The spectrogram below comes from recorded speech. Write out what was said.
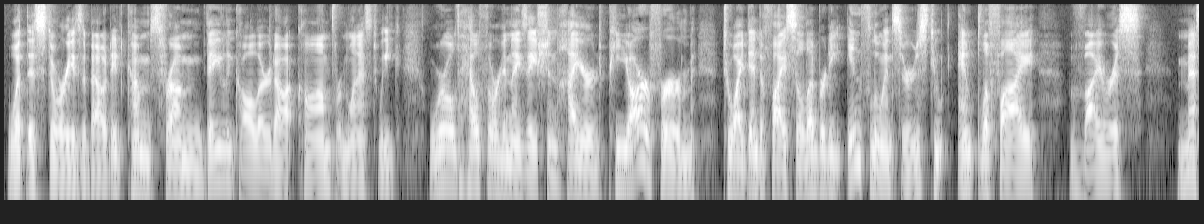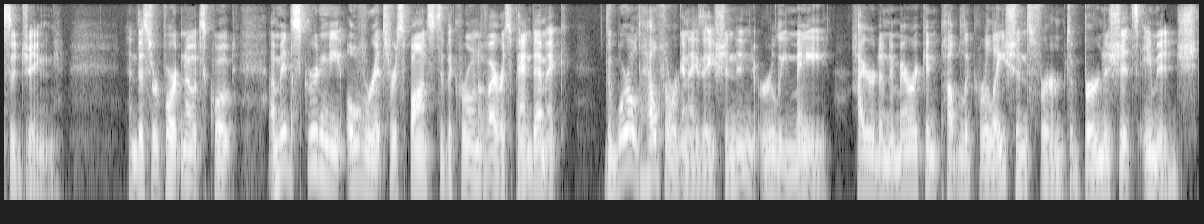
what this story is about. It comes from dailycaller.com from last week. World Health Organization hired PR firm to identify celebrity influencers to amplify virus messaging. And this report notes, quote, amid scrutiny over its response to the coronavirus pandemic, the World Health Organization in early May hired an American public relations firm to burnish its image,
